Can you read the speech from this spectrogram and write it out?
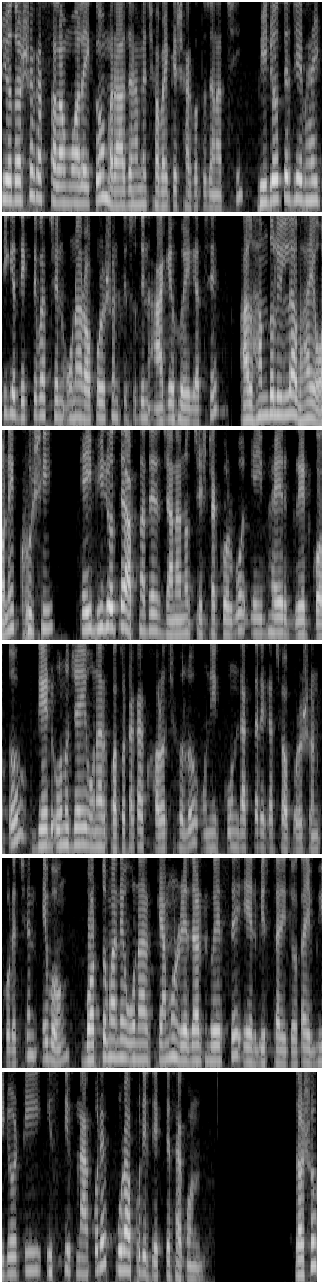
প্রিয় দর্শক, আসসালামু আলাইকুম। রাজ আহমেদ সবাইকে স্বাগত জানাচ্ছি। ভিডিওতে যে ভাইটিকে দেখতে পাচ্ছেন, ওনার অপারেশন কিছুদিন আগে হয়ে গেছে। আলহামদুলিল্লাহ ভাই, অনেক খুশি। এই ভিডিওতে আপনাদের জানানোর চেষ্টা করব, এই ভাইয়ের গ্রেড কত? গ্রেড অনুযায়ী ওনার কত টাকা খরচ হলো? উনি কোন ডাক্তারের কাছে অপারেশন করেছেন? এবং বর্তমানে ওনার কেমন রেজাল্ট হয়েছে? এর বিস্তারিত। তাই ভিডিওটি স্কিপ না করে পুরাপুরি দেখতে থাকুন। দর্শক,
